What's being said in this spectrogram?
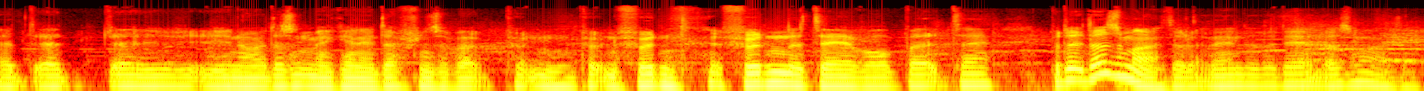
It, it uh, you know it doesn't make any difference about putting putting food in, food on the table, but uh, but it does matter at the end of the day. It does matter.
